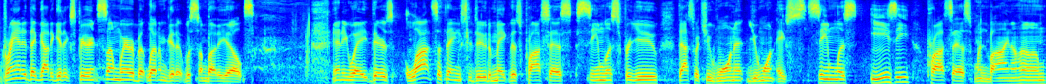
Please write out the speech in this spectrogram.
Granted, they've got to get experience somewhere, but let them get it with somebody else. anyway, there's lots of things to do to make this process seamless for you. That's what you want it. You want a seamless, easy process when buying a home.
